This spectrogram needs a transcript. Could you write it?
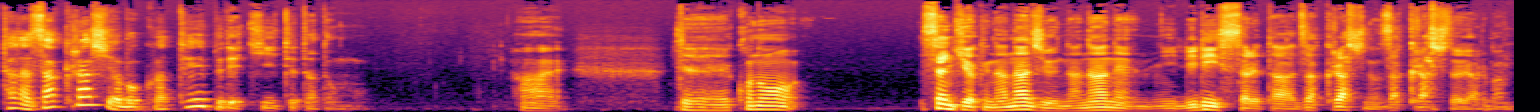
ただザ・クラッシュは僕はテープで聞いてたと思う。はい。でこの1977年にリリースされたザ・クラッシュのザ・クラッシュというアルバム。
